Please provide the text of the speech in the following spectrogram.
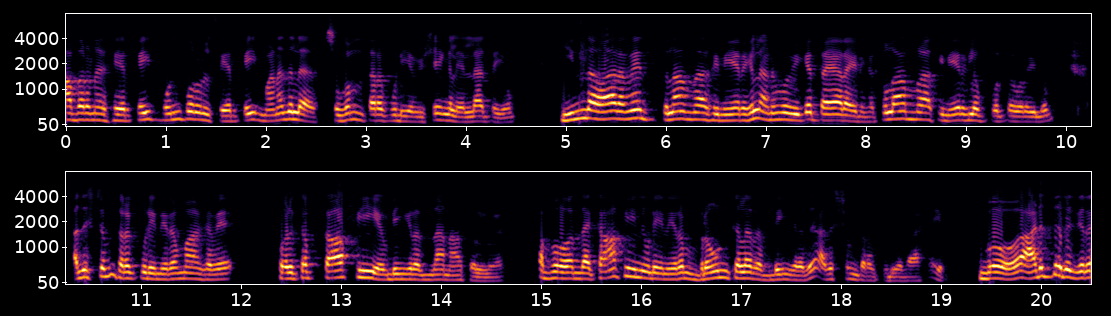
ஆபரண சேர்க்கை பொன்பொருள் சேர்க்கை மனதில் சுகம் தரக்கூடிய விஷயங்கள் எல்லாத்தையும் இந்த வாரமே துலாம் ராசி நேர்கள் அனுபவிக்க தயாராகிடுங்க துலாம் ராசி நேர்களை பொறுத்தவரையிலும் அதிர்ஷ்டம் தரக்கூடிய நிறமாகவே ஒரு கப் காஃபி அப்படிங்கிறது தான் நான் சொல்லுவேன் அப்போ அந்த காஃபியினுடைய நிறம் பிரவுன் கலர் அப்படிங்கிறது அதிர்ஷ்டம் தரக்கூடியதாக இருக்கும். இப்போ அடுத்து இருக்கிற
